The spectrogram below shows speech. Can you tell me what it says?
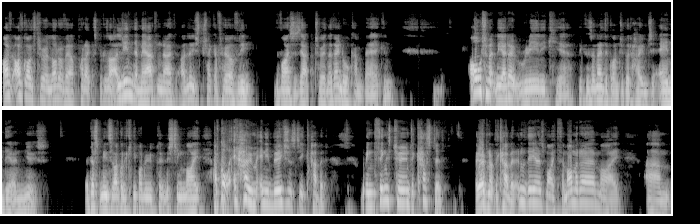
I've I've gone through a lot of our products because I lend them out and I, I lose track of who I've lent devices out to, and they don't all come back. And ultimately, I don't really care because I know they've gone to good homes and they're in use. It just means that I've got to keep on replenishing my. I've got at home an emergency cupboard. When things turn to custard, I open up the cupboard and there is my thermometer, my um,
